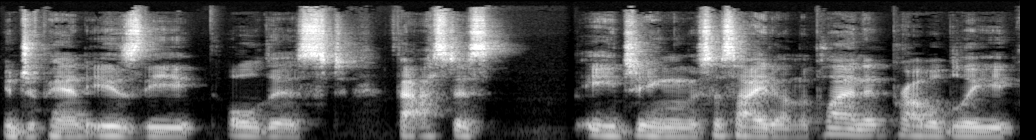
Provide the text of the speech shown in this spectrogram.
in Japan is the oldest, fastest aging society on the planet, probably.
